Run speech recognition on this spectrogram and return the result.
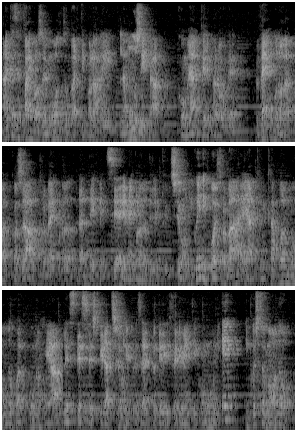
anche se fai cose molto particolari. La musica, come anche le parole, vengono da qualcos'altro, vengono da, dei pensieri, vengono da delle intuizioni. Quindi puoi trovare anche in capo al mondo qualcuno che ha le stesse ispirazioni, per esempio, dei riferimenti comuni e in questo modo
